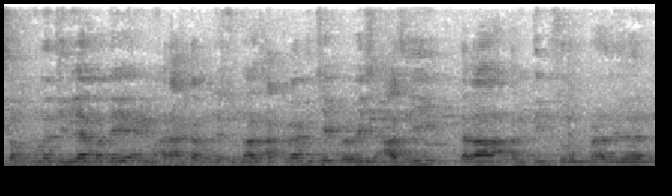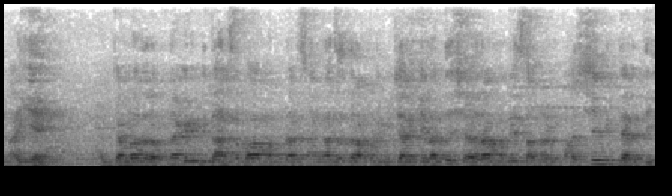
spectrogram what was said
संपूर्ण जिल्ह्यामध्ये आणि महाराष्ट्रामध्ये सुद्धा अकरावीचे प्रवेश आजही त्याला अंतिम स्वरूप मिळालेलं नाही आहे आणि त्यामुळे रत्नागिरी विधानसभा मतदारसंघाचा जर आपण विचार केला तर शहरामध्ये साधारण पाचशे विद्यार्थी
